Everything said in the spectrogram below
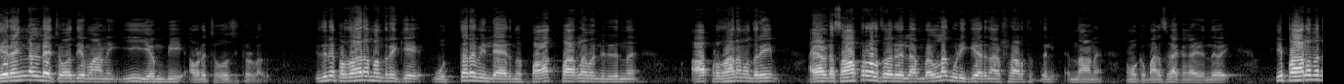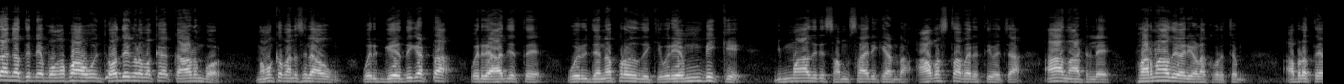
ജനങ്ങളുടെ ചോദ്യമാണ് ഈ എം അവിടെ ചോദിച്ചിട്ടുള്ളത്. ഇതിന് പ്രധാനമന്ത്രിക്ക് ഉത്തരമില്ലായിരുന്നു. പാക് പാർലമെന്റിലിരുന്ന് ആ പ്രധാനമന്ത്രിയും അയാളുടെ സഹപ്രവർത്തകരും എല്ലാം വെള്ളം കുടിക്കുകയായിരുന്ന അക്ഷരാർത്ഥത്തിൽ എന്നാണ് നമുക്ക് മനസ്സിലാക്കാൻ കഴിയുന്നത്. ഈ പാർലമെന്റ് അംഗത്തിന്റെ മുഖഭാവവും ചോദ്യങ്ങളുമൊക്കെ കാണുമ്പോൾ നമുക്ക് മനസ്സിലാവും ഒരു ഗതികെട്ട ഒരു രാജ്യത്തെ ഒരു ജനപ്രതിനിധിക്ക് ഒരു എം പിക്ക് ഇമാതിരി സംസാരിക്കേണ്ട അവസ്ഥ വരുത്തി വെച്ച ആ നാട്ടിലെ ഭരണാധികാരികളെക്കുറിച്ചും അവിടുത്തെ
